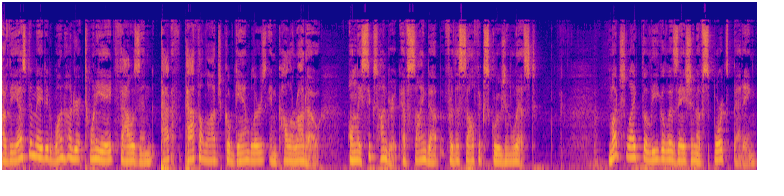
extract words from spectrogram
Of the estimated 128,000 path- pathological gamblers in Colorado, only 600 have signed up for the self exclusion list. Much like the legalization of sports betting,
